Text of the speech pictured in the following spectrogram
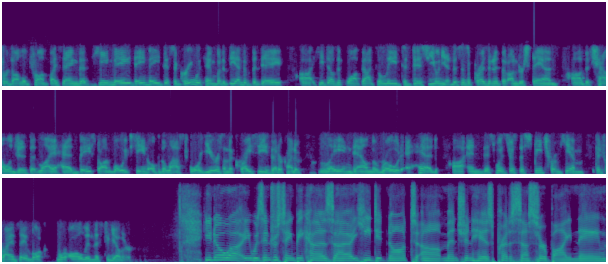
for Donald Trump by saying that he may they may disagree with him, but at the end of the day, uh, he doesn't want that to lead to disunion. This is a president that understands uh, the challenges that lie ahead based on what we've seen over the last four years and the crises that are kind of laying down the road ahead. Uh, and this was just a speech from him to try and say, look, we're all in this together. You know, uh, it was interesting because uh, he did not uh, mention his predecessor by name,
